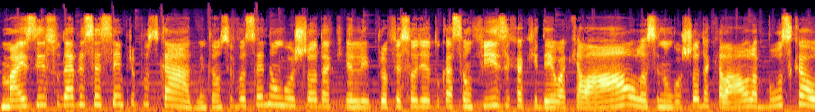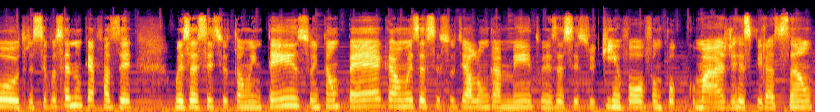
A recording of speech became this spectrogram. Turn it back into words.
mas isso deve ser sempre buscado. Então, se você não gostou daquele professor de educação física que deu aquela aula, se não gostou daquela aula, busca outra. Se você não quer fazer um exercício tão intenso, então pega um exercício de alongamento, um exercício que envolva um pouco mais de respiração,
